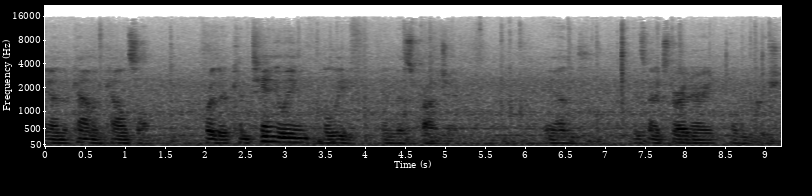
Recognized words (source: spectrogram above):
and the common council for their continuing belief in this project. And it's been extraordinary and we appreciate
